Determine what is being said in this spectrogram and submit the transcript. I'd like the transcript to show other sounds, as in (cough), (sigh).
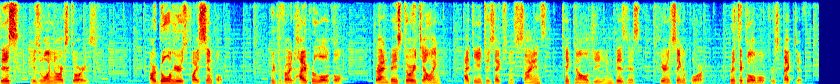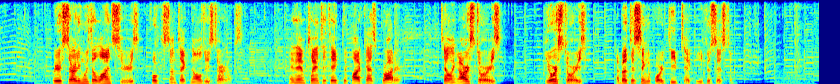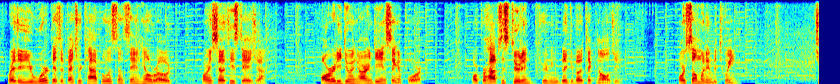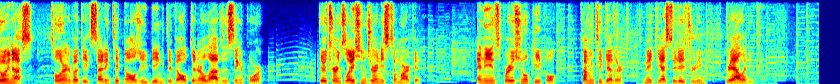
This is One North Stories. Our goal here is quite simple. We provide hyper-local, brand-based storytelling at the intersection of science, technology, and business here in Singapore with a global perspective. We are starting with a launch series focused on technology startups, and then plan to take the podcast broader, telling our stories, your stories, about the Singapore deep tech ecosystem. Whether you work as a venture capitalist on Sand Hill Road or in Southeast Asia, already doing R&D in Singapore, or perhaps a student dreaming big about technology, or someone in between. Join us to learn about the exciting technology being developed in our labs in Singapore, their translation journeys to market, and the inspirational people coming together to make yesterday's dream reality.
